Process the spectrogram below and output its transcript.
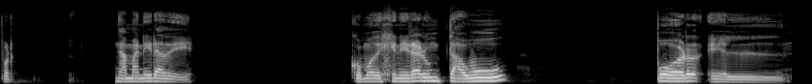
Por una manera de. como de generar un tabú por el.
